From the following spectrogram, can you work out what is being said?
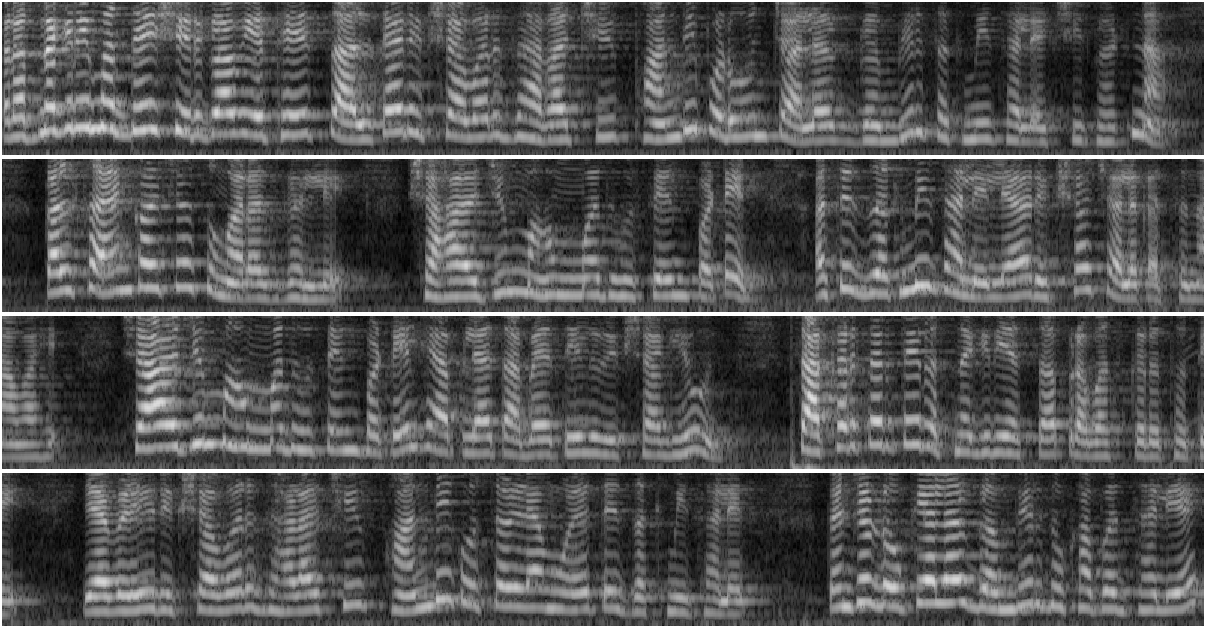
रत्नागिरीमध्ये शिरगाव येथे चालत्या रिक्षावर झाडाची फांदी पडून चालक गंभीर जखमी झाल्याची घटना काल सायंकाळच्या सुमारास घडले. शहाजिम मोहम्मद हुसेन पटेल असे जखमी झालेल्या रिक्षा चालकाचं नाव आहे. शहाजिम महम्मद हुसेन पटेल हे आपल्या ताब्यातील रिक्षा घेऊन साखरतर ते रत्नागिरी याचा प्रवास करत होते. यावेळी रिक्षावर झाडाची फांदी कोसळल्यामुळे ते जखमी झालेत. त्यांच्या डोक्याला गंभीर दुखापत झाली आहे.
